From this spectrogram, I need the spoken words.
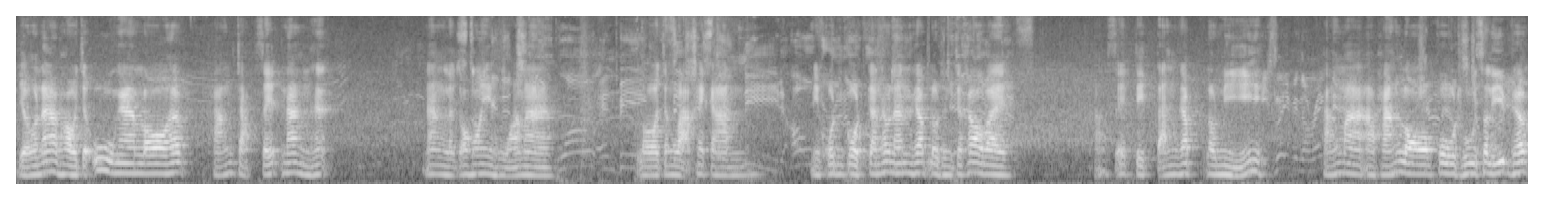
เดี๋ยวหัวหน้าเผ่าจะอู้งานรอครับ พังจับเซตนั่งฮะ นั่งแล้วก็ห้อยหัวมา รอจังหวะให้การมีคนกดกันเท่านั้นครับ เราถึงจะเข้าไปเอาเซตติดตันครับ เราหนีพังมาเอาพังรอ go to sleep ครับ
